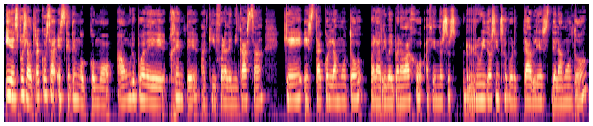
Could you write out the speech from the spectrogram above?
Y después la otra cosa es que tengo como a un grupo de gente aquí fuera de mi casa que está con la moto para arriba y para abajo haciendo esos ruidos insoportables de la moto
